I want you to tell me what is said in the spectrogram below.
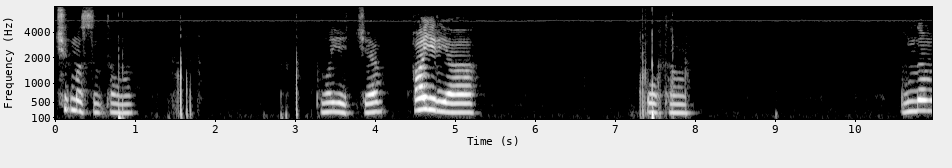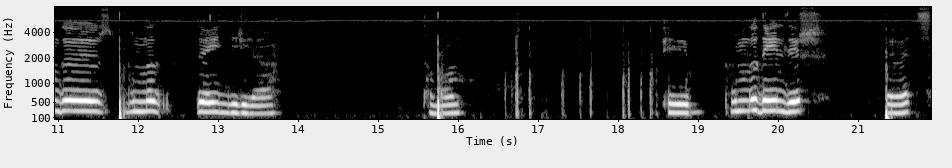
Çıkmasın tamam. Buna geçeceğim. Hayır ya. Oh tamam. Bunda mıdır? Bunda değildir ya. Tamam. Ee, bunda değildir. Evet.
